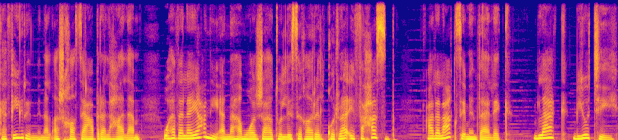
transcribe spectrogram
كثير من الأشخاص عبر العالم وهذا لا يعني أنها موجهة لصغار القراء فحسب. على العكس من ذلك Black Beauty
